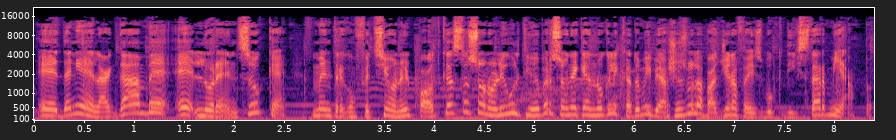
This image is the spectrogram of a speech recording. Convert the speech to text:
e Daniela, Gabe e Lorenzo che, mentre confeziono il podcast, sono le ultime persone che hanno cliccato mi piace sulla pagina Facebook di Starmiup.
